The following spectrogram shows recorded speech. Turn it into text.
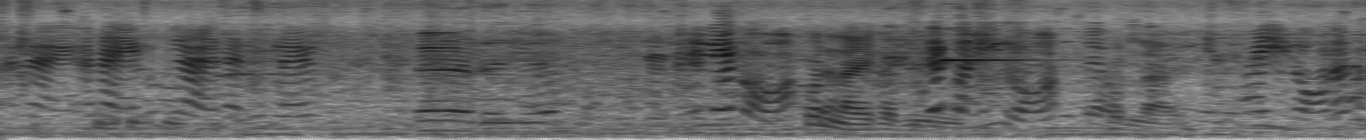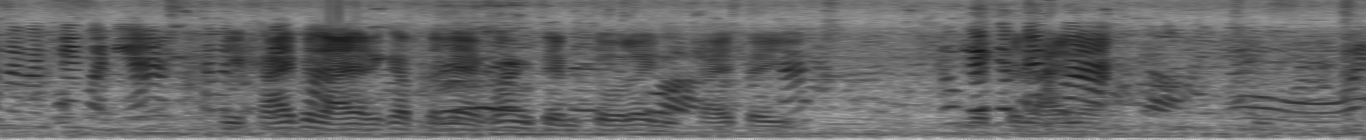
อันไหนอันไหนลูกใหญ่อันไหนลูกเล็กเออเดี๋ยวเย็นอันนี้เล็กเหรอคนไหลครับนี่เล็กกว่านี้เหรอคนไหลใช่เหรอแล้วทำไมมันแพงกว่านี้ถ้มันนี่ขายไปหลายเลยครับตอนแรกว่างเต็มตัวเลยนี่ขายไปลูกเล็กจะแพงกว่าโอ้ย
